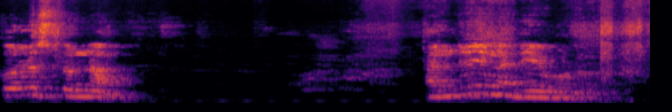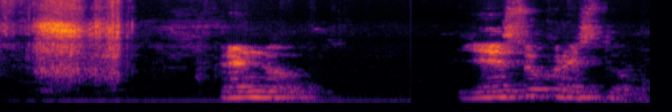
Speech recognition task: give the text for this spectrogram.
కొలుస్తున్నాం. తండ్రి అయిన దేవుడు రెండు యేసుక్రీస్తు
